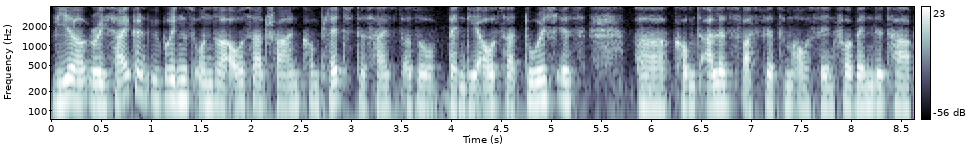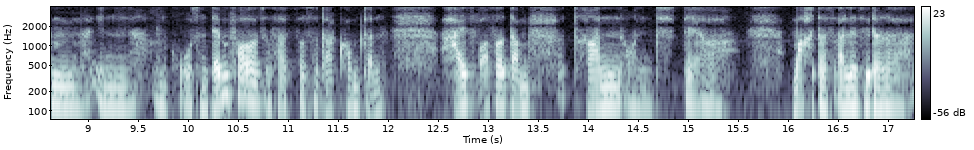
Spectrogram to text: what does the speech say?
wir recyceln übrigens unsere Aussaatschalen komplett. Das heißt also, wenn die Aussaat durch ist, äh, kommt alles, was wir zum Aussehen verwendet haben, in einen großen Dämpfer. Das heißt also, da kommt dann Heißwasserdampf dran und der macht das alles wieder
